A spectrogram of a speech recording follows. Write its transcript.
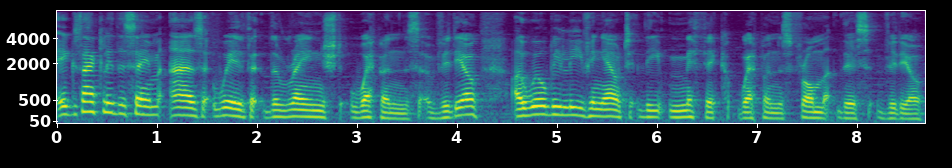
exactly the same as with the ranged weapons video, I will be leaving out the mythic weapons from this video,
